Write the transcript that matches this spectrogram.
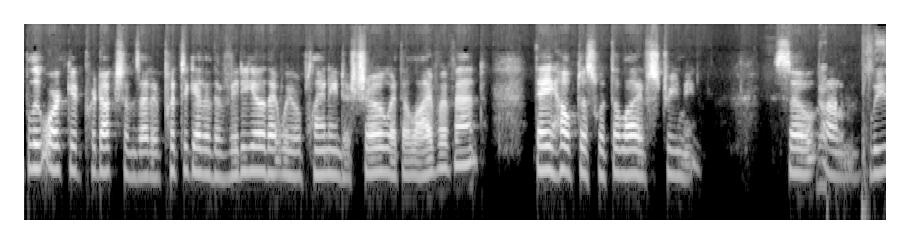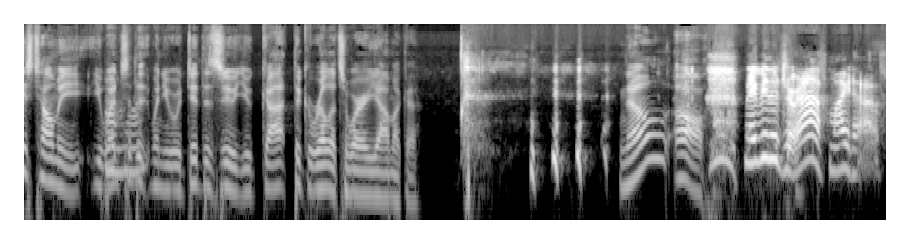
Blue Orchid Productions, that had put together the video that we were planning to show at the live event, they helped us with the live streaming. So Now, um, please tell me you went to the Mhm. when you did the zoo, you got the gorilla to wear a yarmulke. no, oh, maybe the giraffe might have.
